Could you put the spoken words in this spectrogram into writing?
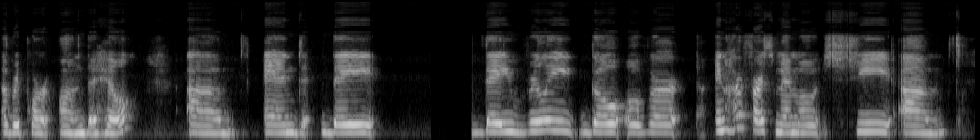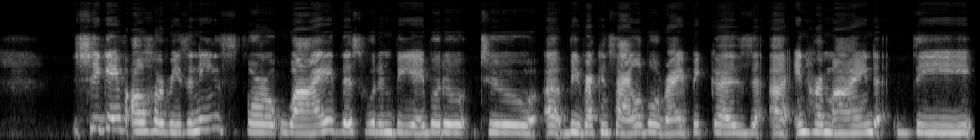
a report on the Hill, um, and they they really go over. In her first memo, she um, she gave all her reasonings for why this wouldn't be able to to uh, be reconcilable right? Because uh, in her mind the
